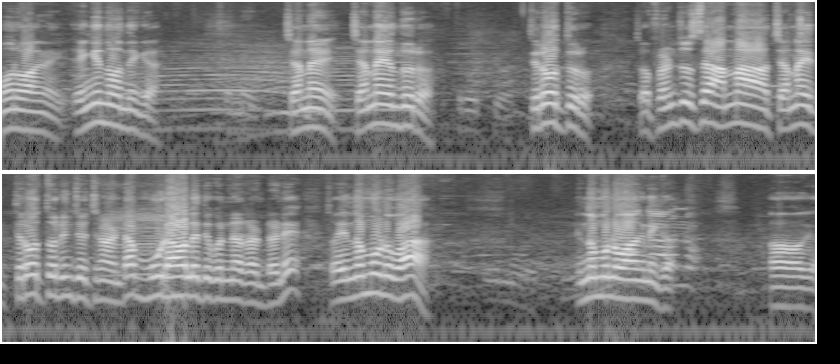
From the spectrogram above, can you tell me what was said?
மூணு வாங்கினீங்க. எங்கேருந்து வந்தீங்க? சென்னை சென்னை எந்தூர்? திருவத்தூர். ஸோ ஃப்ரெண்ட்ஸ் చూస్తే அண்ணா சென்னை திருவத்தூர் నుంచి వచ్చినాడంట మూడు ఆవులు అయితే కొన్నారంటండి సో ఇంత మూడు వా ఇంత మూడు వాంగనీక ஓகே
